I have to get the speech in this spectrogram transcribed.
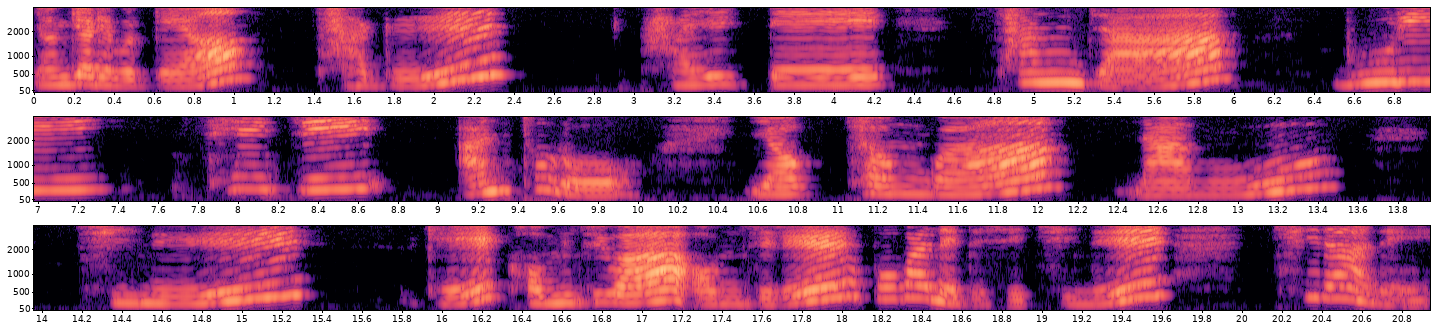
연결해 볼게요. 작은 갈대 상자 물이 새지 않도록 역청과 나무 진을 이렇게 검지와 엄지를 뽑아내듯이 진을 칠하네.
